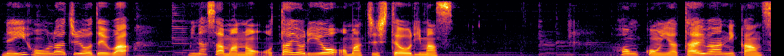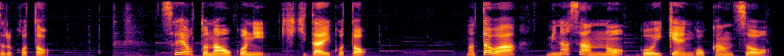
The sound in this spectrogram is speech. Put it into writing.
ネイホーラジオでは皆様のお便りをお待ちしております。香港や台湾に関すること、せよとなおこに聞きたいこと、または皆さんのご意見ご感想、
